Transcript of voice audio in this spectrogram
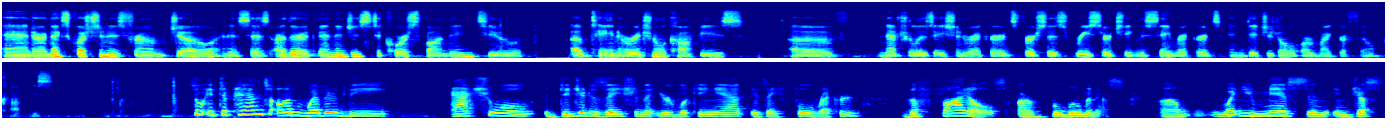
And our next question is from Joe, and it says, are there advantages to corresponding to obtain original copies of naturalization records versus researching the same records in digital or microfilm copies? So it depends on whether the actual digitization that you're looking at is a full record. The files are voluminous. Um, what you miss in, in just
